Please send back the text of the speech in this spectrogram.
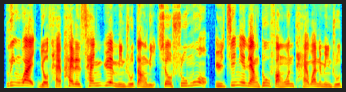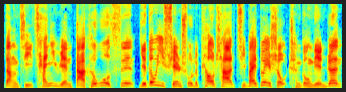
另外，犹太派的参议院民主党领袖舒默。与今年两度访问台湾的民主党籍参议员达克沃斯，也都以悬殊的票差击败对手，成功连任。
